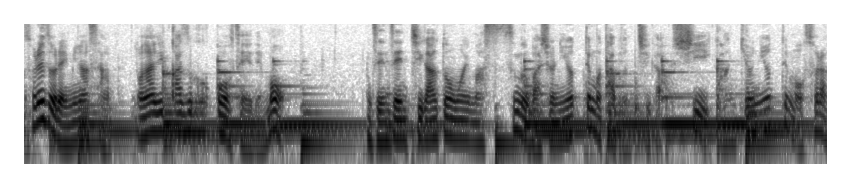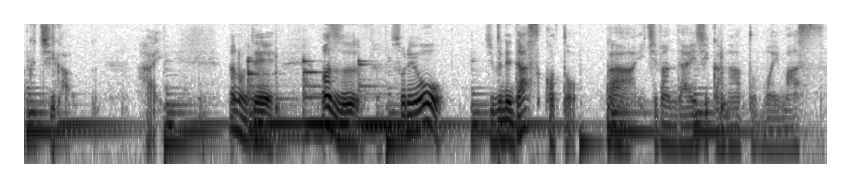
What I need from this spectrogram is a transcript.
それぞれ皆さん同じ家族構成でも全然違うと思います。住む場所によっても多分違うし環境によってもおそらく違う、はい、なのでまずそれを自分で出すことが一番大事かなと思います、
